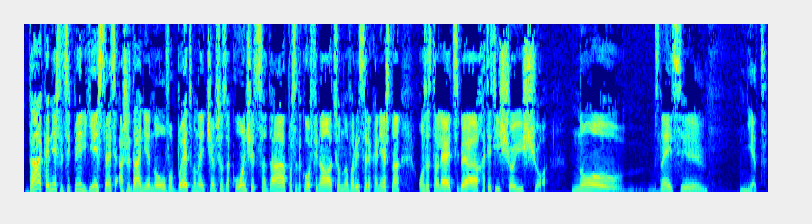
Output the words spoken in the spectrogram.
Да, конечно, теперь есть, знаете, ожидание нового Бэтмена и чем все закончится, да, после такого финала Темного рыцаря, конечно, он заставляет тебя хотеть еще и еще. Но, знаете, нет.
